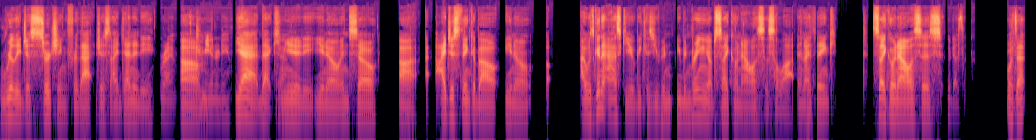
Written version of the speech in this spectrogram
really just searching for that just identity. Right. Um, Community. yeah, that Yeah. community, you know, and so uh, I- just think about, you know, uh, I was going to ask you because you've been you've been bringing up psychoanalysis a lot, and I think psychoanalysis. Who doesn't? What's that?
